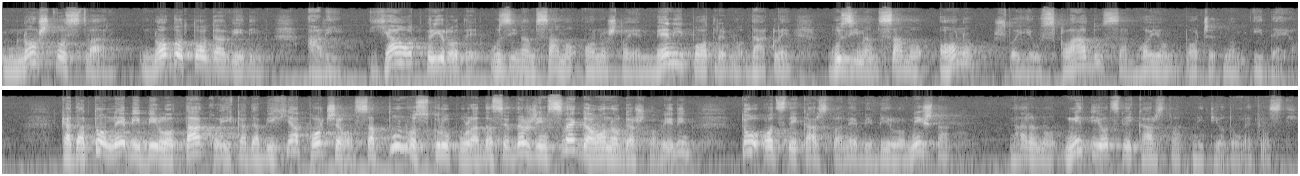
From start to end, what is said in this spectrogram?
mnoštvo stvari, mnogo toga vidim, ali ja od prirode uzimam samo ono što je meni potrebno, dakle, uzimam samo ono što je u skladu sa mojom početnom idejom. Kada to ne bi bilo tako i kada bih ja počeo sa puno skrupula da se držim svega onoga što vidim, tu od slikarstva ne bi bilo ništa, naravno, niti od slikarstva, niti od umetnosti.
